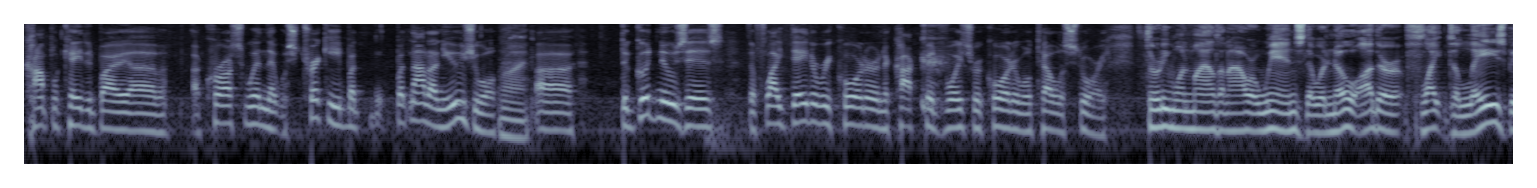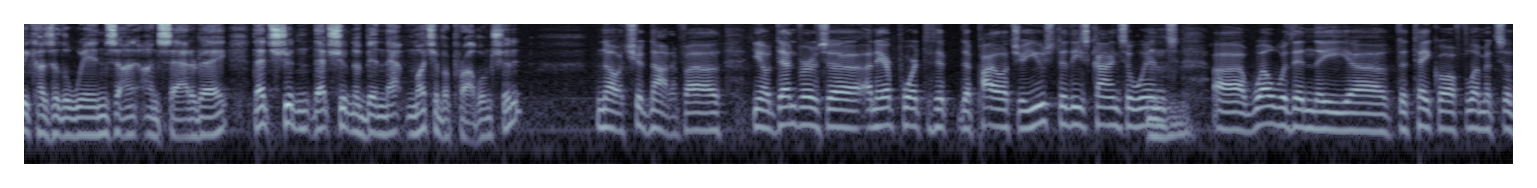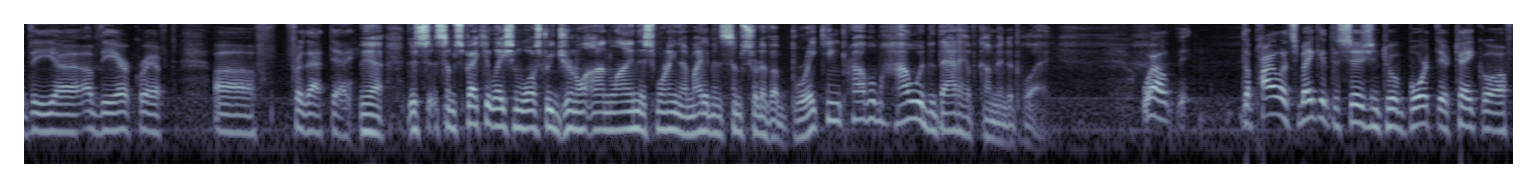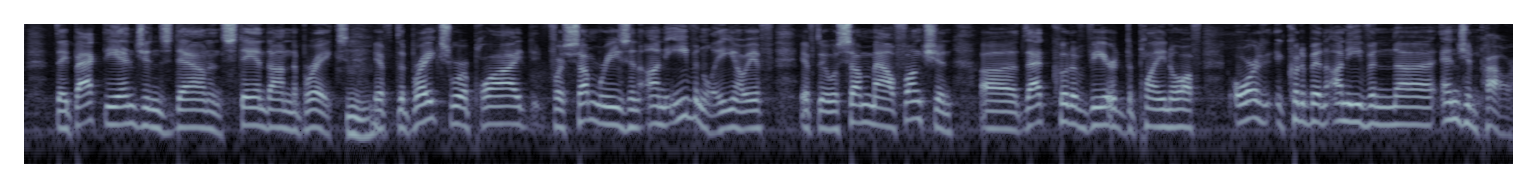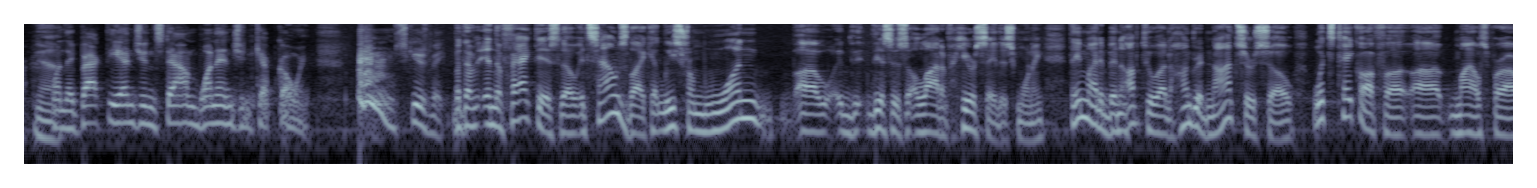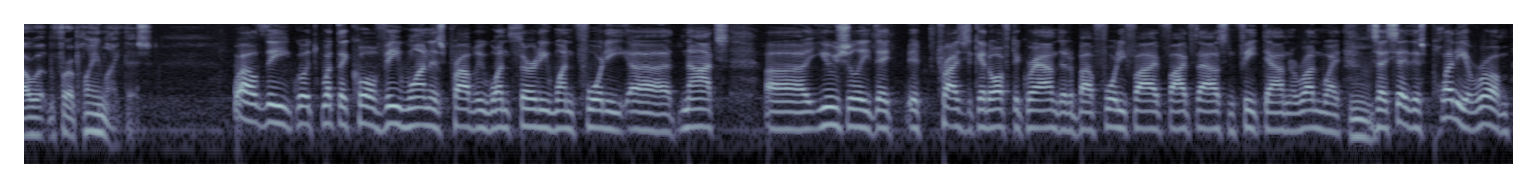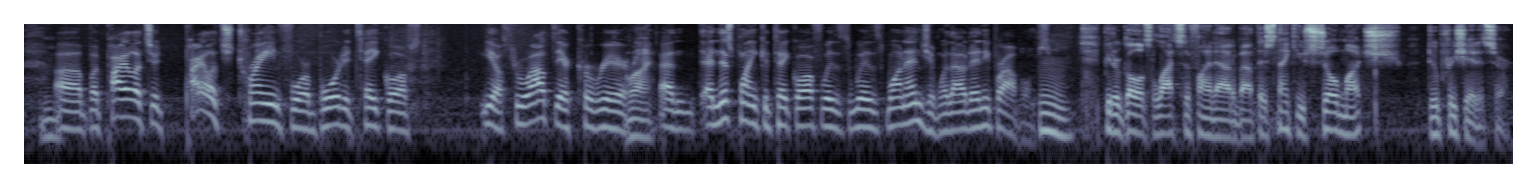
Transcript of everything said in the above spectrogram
complicated by uh, a crosswind that was tricky, but but not unusual. Right. Uh, the good news is the flight data recorder and the cockpit voice recorder will tell the story. 31 miles an hour winds. There were no other flight delays because of the winds on, on Saturday. That shouldn't that shouldn't have been that much of a problem, should it? No, it should not. If uh, you know, Denver's uh, an airport that the pilots are used to these kinds of winds, mm. uh, well within the uh, the takeoff limits of the uh, of the aircraft uh, for that day. Yeah, there's some speculation. Wall Street Journal online this morning there might have been some sort of a braking problem. How would that have come into play? Well, the pilots make a decision to abort their takeoff, they back the engines down and stand on the brakes. Mm. If the brakes were applied for some reason unevenly, you know, if if there was some malfunction, uh, that could have veered the plane off, or it could have been uneven uh, engine power. Yeah. When they backed the engines down, one engine kept going. Excuse me. But the, and the fact is, though, it sounds like at least from one, uh, th this is a lot of hearsay this morning. They might have been up to 100 knots or so. What's takeoff uh, uh, miles per hour for a plane like this? Well, the what they call V1 is probably 130, 140 uh, knots. Uh, usually, they, it tries to get off the ground at about 45, 5,000 feet down the runway. Mm. As I say, there's plenty of room, mm. uh, but pilots are pilots train for aborted takeoffs you know throughout their career right and and this plane could take off with with one engine without any problems mm. peter Goelz lots to find out about this thank you so much do appreciate it sir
